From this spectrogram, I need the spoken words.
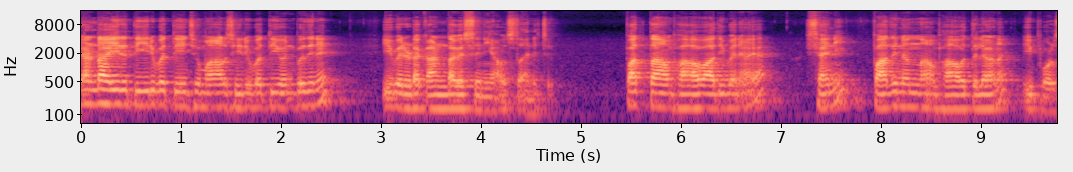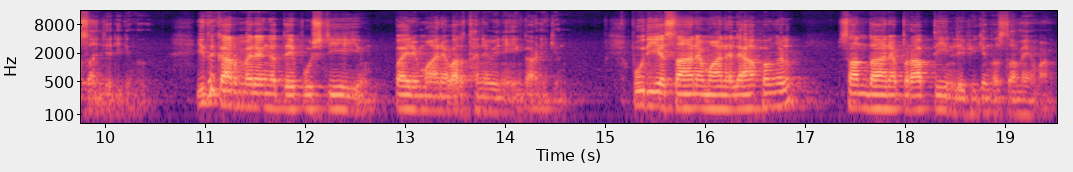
രണ്ടായിരത്തി ഇരുപത്തിയഞ്ച് മാർച്ച് ഇരുപത്തി ഒൻപതിന് ഇവരുടെ കണ്ടകശനി അവസാനിച്ചു. പത്താം ഭാവാധിപനായ ശനി പതിനൊന്നാം ഭാവത്തിലാണ് ഇപ്പോൾ സഞ്ചരിക്കുന്നത്. ഇത് കർമ്മരംഗത്തെ പുഷ്ടിയെയും വരുമാന വർധനവിനെയും കാണിക്കുന്നു. പുതിയ സ്ഥാനമാന ലാഭങ്ങളും സന്താനപ്രാപ്തിയും ലഭിക്കുന്ന സമയമാണ്.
